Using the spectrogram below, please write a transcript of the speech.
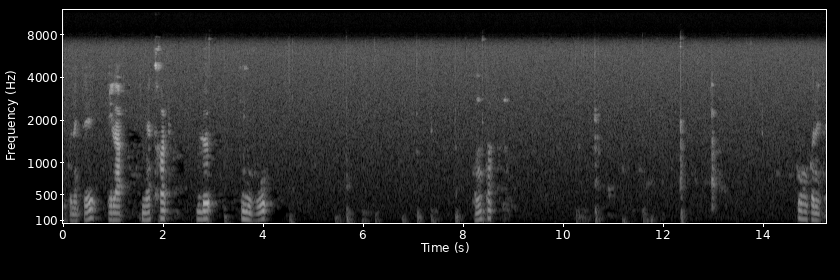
vous connecter et là mettre le nouveau compte pour vous connecter.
